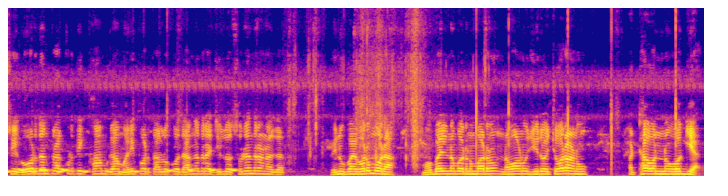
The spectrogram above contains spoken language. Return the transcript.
શ્રી ગોવર્ધન પ્રાકૃતિક ફાર્મ ગામ હરિપર તાલુકો ધાંગધ્રા જિલ્લો Surendranagar. Vinubhai Varmora, mobile number number નવ્વાણું જીરો ચોરાણું અઠ્ઠાવન નવ અગિયાર.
